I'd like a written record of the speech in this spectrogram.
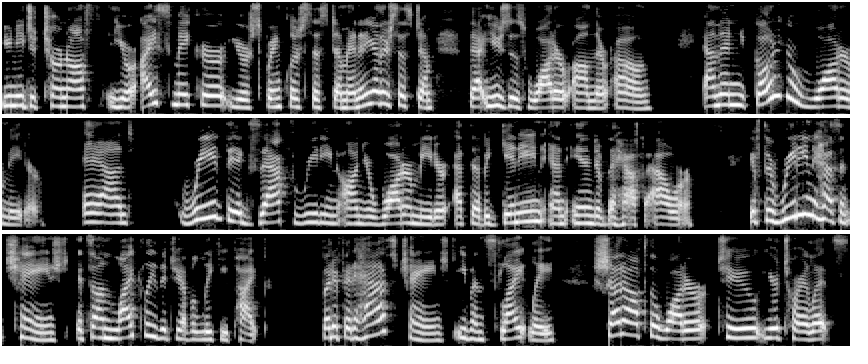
You need to turn off your ice maker, your sprinkler system, and any other system that uses water on their own. And then go to your water meter and read the exact reading on your water meter at the beginning and end of the half hour. If the reading hasn't changed, it's unlikely that you have a leaky pipe. But if it has changed even slightly, shut off the water to your toilets,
